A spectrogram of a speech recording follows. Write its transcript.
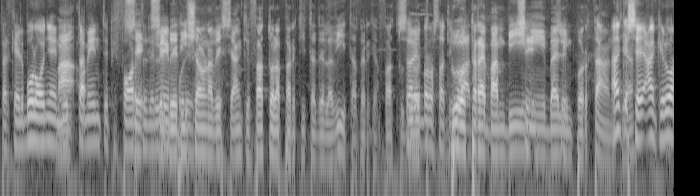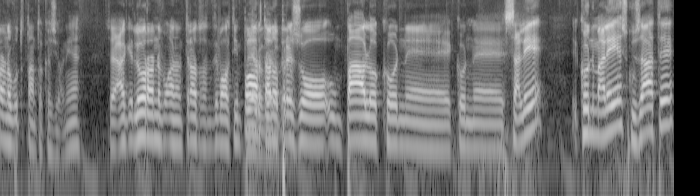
Perché il Bologna è Ma nettamente più forte se, se dell'Empoli. Beriscia non avesse anche fatto la partita della vita, perché ha fatto due, Sarebbero o- stati due o tre bambini Sì, belli sì. importanti. Anche eh. se anche loro hanno avuto tante occasioni, eh. Cioè, anche loro hanno, hanno entrato tante volte in porta, Vero, hanno vero, preso un palo con, eh, con eh, Salé, con Malé, scusate.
